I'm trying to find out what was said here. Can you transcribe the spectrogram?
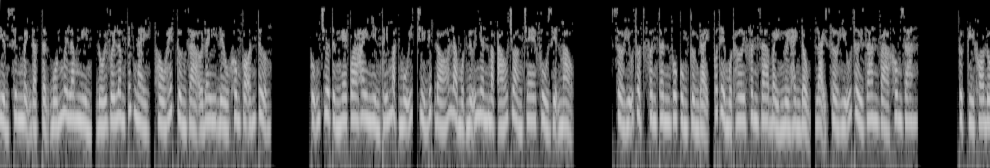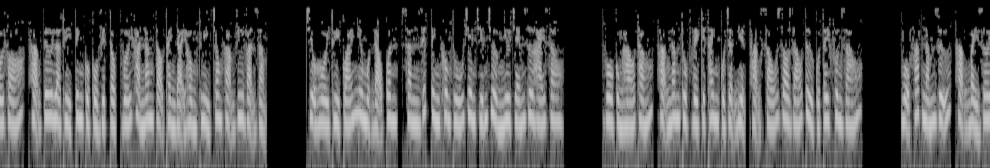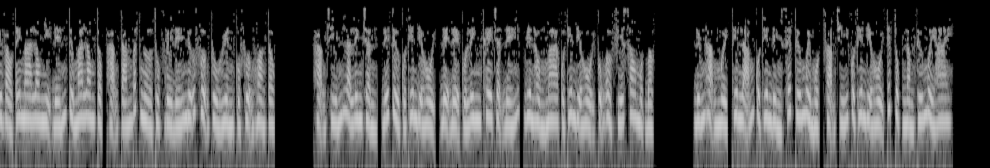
Điểm sinh mệnh đạt tận 45.000, đối với Lâm Tích này, hầu hết cường giả ở đây đều không có ấn tượng. Cũng chưa từng nghe qua hay nhìn thấy mặt mũi, chỉ biết đó là một nữ nhân mặc áo choàng che phủ diện mạo. Sở hữu thuật phân thân vô cùng cường đại, có thể một hơi phân ra bảy người hành động, lại sở hữu thời gian và không gian. Cực kỳ khó đối phó, hạng tư là thủy tinh của cổ Việt tộc với khả năng tạo thành đại hồng thủy trong phạm vi vạn dặm. Triệu hồi thủy quái như một đạo quân, săn giết tinh không thú trên chiến trường như chém dưa hái rau. Vô cùng háo thắng, hạng 5 thuộc về kiệt thanh của trận điện, hạng 6 do giáo tử của Tây Phương giáo. Ngộ Pháp nắm giữ, hạng 7 rơi vào tay ma long nhị đến từ ma long tộc, hạng 8 bất ngờ thuộc về đế nữ Phượng Cửu Huyền của Phượng Hoàng tộc. Hạng 9 là Linh Trần, đế tử của Thiên Địa Hội, đệ đệ của Linh Khê trận đế, viên hồng ma của Thiên Địa Hội cũng ở phía sau một bậc. Đứng hạng 10, Thiên Lãm của Thiên Đình xếp thứ 11, Phạm Chí của Thiên Địa Hội tiếp tục nằm thứ 12.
